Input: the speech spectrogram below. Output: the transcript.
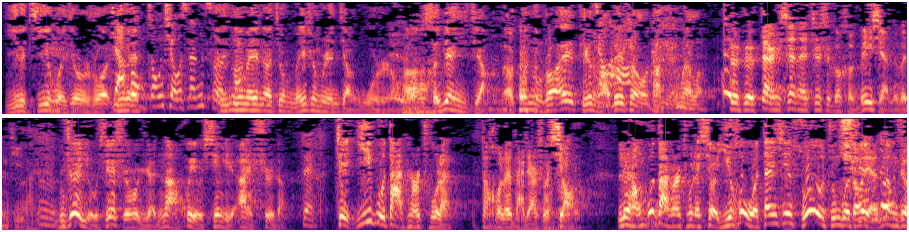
一个机会，就是说因夹为缝中求生存因为呢就没什么人讲故事了，我随便一讲的，观众说哎挺好，这事儿我看明白了。对对，但是现在这是个很危险的问题。你知道有些时候人呐会有心理暗示的。对这一部大片出来，到后来大家说笑了；两部大片出来笑，以后我担心所有中国导演弄这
